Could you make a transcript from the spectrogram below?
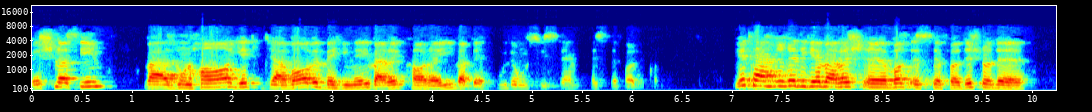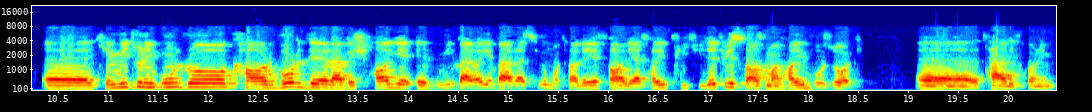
بشناسیم و از اونها یک جواب بهینه‌ای برای کارایی و بهبود اون سیستم استفاده کنیم. یه تحقیق دیگه براش باز استفاده شده که می‌تونیم اون رو کاربرد روش های علمی برای بررسی و مطالعه فعالیت های پیچیده توی سازمان های بزرگ تعریف کنیم.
